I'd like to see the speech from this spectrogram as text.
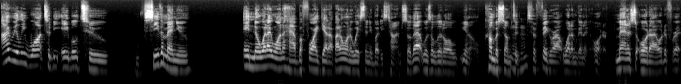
I really want to be able to see the menu and know what I want to have before I get up. I don't want to waste anybody's time. So that was a little, you know, cumbersome to, to figure out what I'm going to order. Managed to order. I ordered for,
